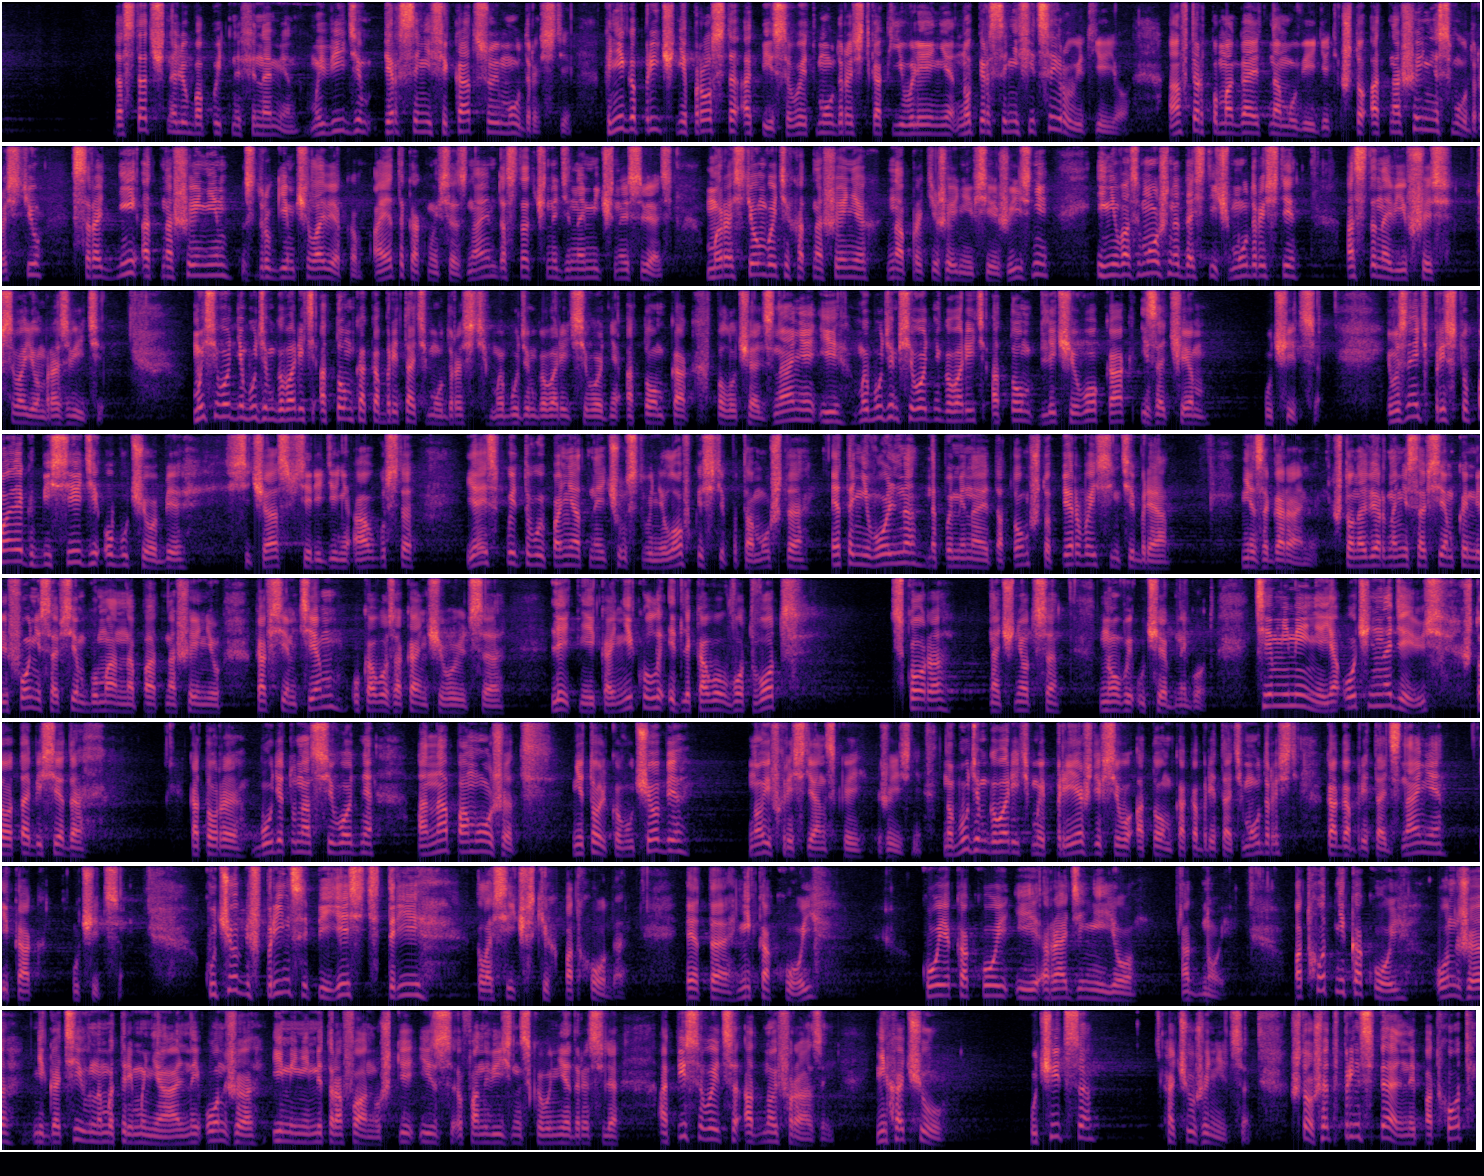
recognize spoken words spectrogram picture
достаточно любопытный феномен. Мы видим персонификацию мудрости. Книга притч не просто описывает мудрость как явление, но персонифицирует ее. Автор помогает нам увидеть, что отношения с мудростью сродни отношениям с другим человеком. А это, как мы все знаем, достаточно динамичная связь. Мы растем в этих отношениях на протяжении всей жизни, и невозможно достичь мудрости, остановившись в своем развитии. Мы сегодня будем говорить о том, как обретать мудрость, мы будем говорить сегодня о том, как получать знания, и мы будем сегодня говорить о том, для чего, как и зачем учиться. И вы знаете, приступая к беседе об учебе, сейчас, в середине августа, я испытываю понятное чувство неловкости, потому что это невольно напоминает о том, что 1 сентября – не за горами. Что, наверное, не совсем камильфо, не совсем гуманно по отношению ко всем тем, у кого заканчиваются летние каникулы и для кого вот-вот скоро начнется новый учебный год. Тем не менее, я очень надеюсь, что та беседа, которая будет у нас сегодня, она поможет не только в учебе, но и в христианской жизни. Но будем говорить мы прежде всего о том, как обретать мудрость, как обретать знания и как учиться. К учебе, в принципе, есть три классических подхода. Это никакой, кое-какой и ради нее одной. Подход никакой, он же негативно-матримониальный, он же имени Митрофанушки из фанвизинского недоросля – описывается одной фразой. «Не хочу учиться, хочу жениться». Что ж, это принципиальный подход,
